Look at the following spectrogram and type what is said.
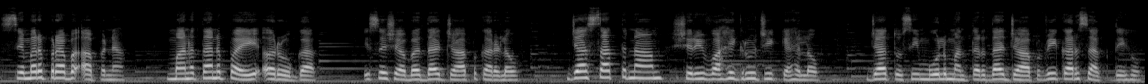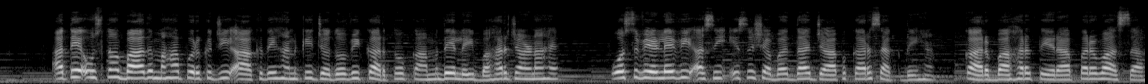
ਸਿਮਰ ਪ੍ਰਭ ਆਪਣਾ, ਮਨ ਤਨ ਭਏ ਅਰੋਗਾ। ਇਸ ਸ਼ਬਦ ਦਾ ਜਾਪ ਕਰ ਲਓ। ਜਾਂ ਸਤਨਾਮ ਸ਼੍ਰੀ ਵਾਹਿਗੁਰੂ ਜੀ ਕਹਿ ਲਓ, ਜਾਂ ਤੁਸੀਂ ਮੂਲ ਮੰਤਰ ਦਾ ਜਾਪ ਵੀ ਕਰ ਸਕਦੇ ਹੋ। ਅਤੇ ਉਸ ਤੋਂ ਬਾਅਦ ਮਹਾਪੁਰਖ ਜੀ ਆਖਦੇ ਹਨ ਕਿ ਜਦੋਂ ਵੀ ਘਰ ਤੋਂ ਕੰਮ ਦੇ ਲਈ ਬਾਹਰ ਜਾਣਾ ਹੈ, ਉਸ ਵੇਲੇ ਵੀ ਅਸੀਂ ਇਸ ਸ਼ਬਦ ਦਾ ਜਾਪ ਕਰ ਸਕਦੇ ਹਾਂ। ਘਰ ਬਾਹਰ ਤੇਰਾ ਪਰਵਾਸਾ।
